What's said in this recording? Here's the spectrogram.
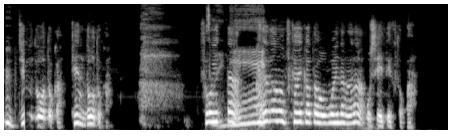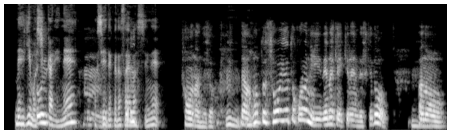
う？ん。柔道とか剣道とか、そういった体の使い方を覚えながら教えていくとか、礼儀もしっかりね、うん教えてくださいますしね。そうなんですよ。うん。だから本当にそういうところに入れなきゃいけないんですけど、うんあ、の、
